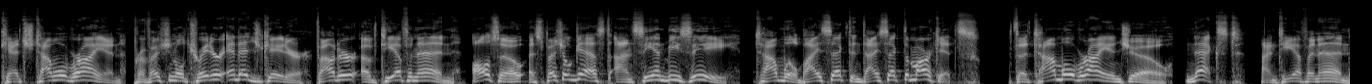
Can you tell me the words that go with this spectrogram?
Catch Tom O'Brien, professional trader and educator, founder of TFNN, also a special guest on CNBC. Tom will bisect and dissect the markets. The Tom O'Brien Show, next on TFNN.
